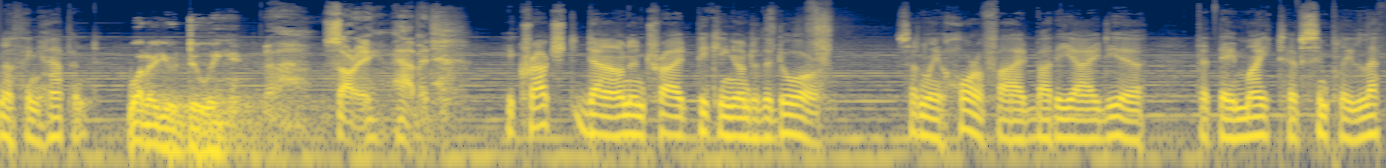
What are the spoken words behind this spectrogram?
Nothing happened. What are you doing? Uh, sorry, habit. He crouched down and tried peeking under the door, suddenly horrified by the idea that they might have simply left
